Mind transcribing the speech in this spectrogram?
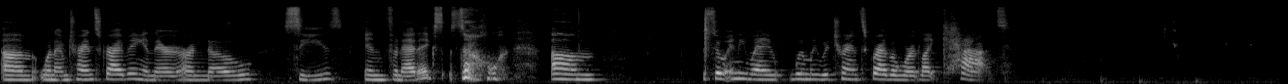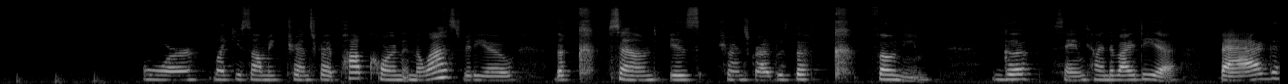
um, when I'm transcribing and there are no C's in phonetics. So, um, so anyway, when we would transcribe a word like cat, or like you saw me transcribe popcorn in the last video, the k sound is transcribed with the k phoneme. G, same kind of idea. Bag,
